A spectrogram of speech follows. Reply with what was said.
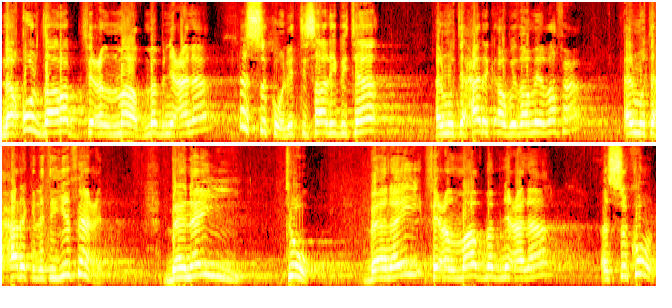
نقول ضرب فعل ماض مبني على السكون لاتصاله بتاء المتحرك أو بضمير رفع المتحرك التي هي فاعل. بنيت بني فعل ماض مبني على السكون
